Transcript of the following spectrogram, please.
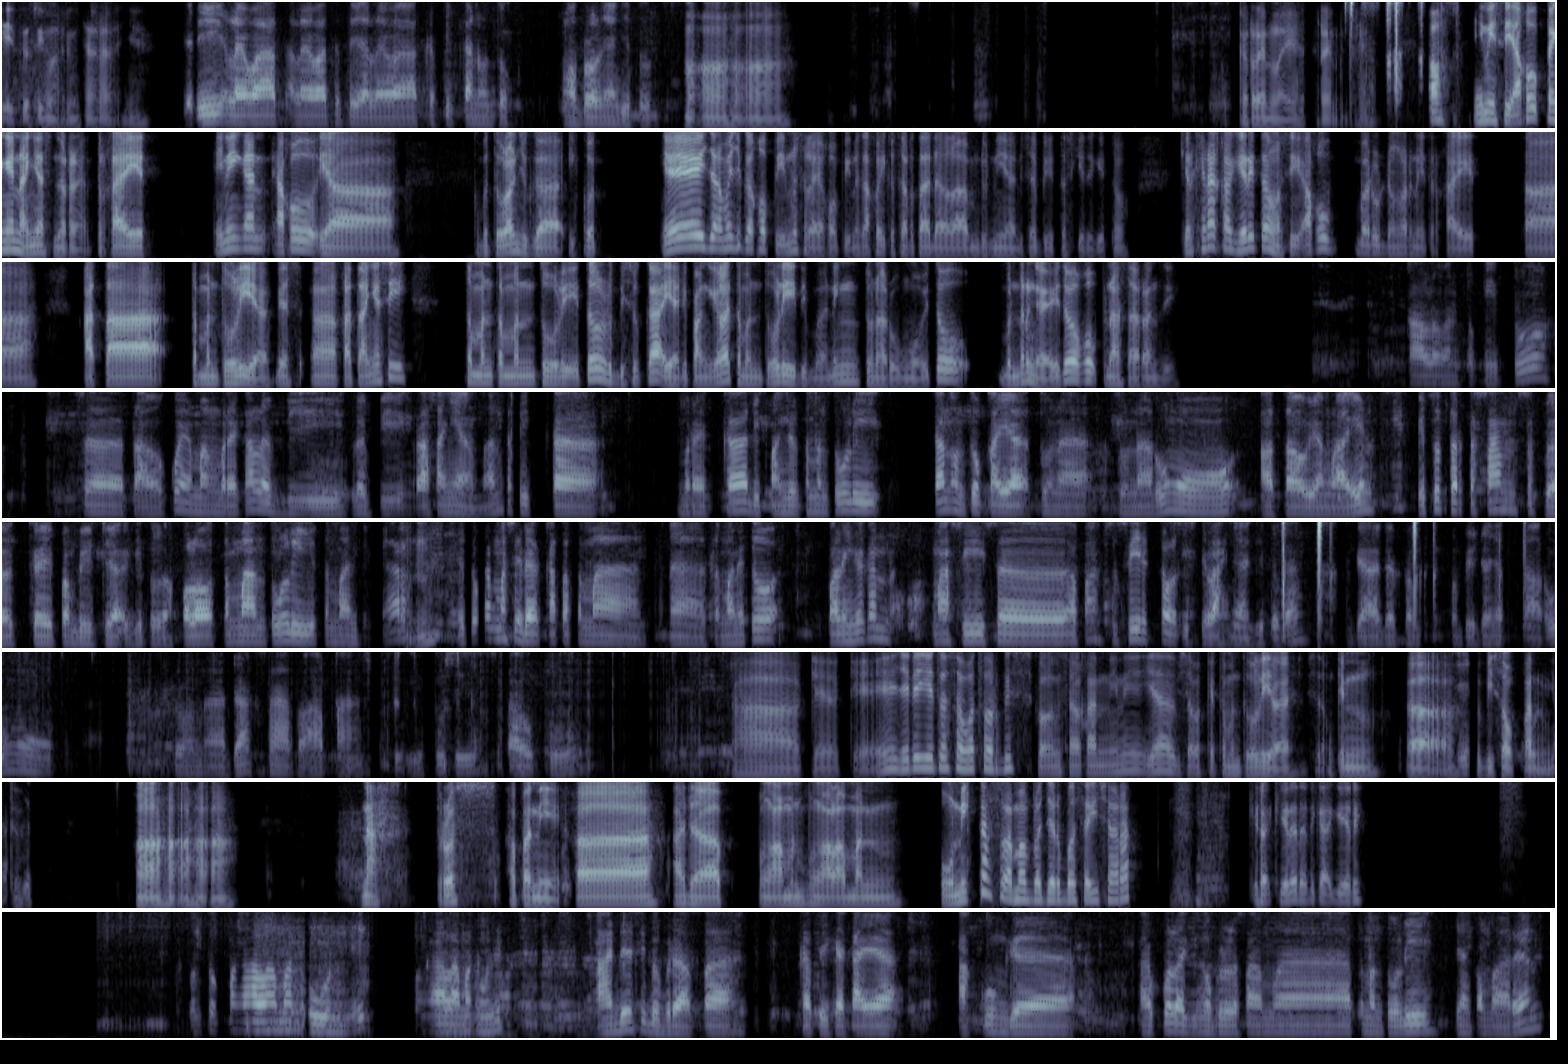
Itu sih kemarin caranya. jadi lewat lewat itu ya lewat ketikan untuk ngobrolnya gitu Heeh, heeh. Keren lah ya, keren, keren. Oh, ini sih aku pengen nanya sebenarnya terkait ini kan aku ya kebetulan juga ikut ya ya, namanya juga Kopinus lah ya Kopinus. Aku ikut serta dalam dunia disabilitas gitu-gitu. Kira-kira Kak Geri tahu gak sih? Aku baru dengar nih terkait uh, kata temen tuli ya. Bias, uh, katanya sih teman-teman tuli itu lebih suka ya dipanggilnya teman tuli dibanding tunarungu. Itu bener nggak? ya? Itu aku penasaran sih. Kalau untuk itu setauku emang mereka lebih lebih ngerasa nyaman ketika mereka dipanggil teman tuli kan untuk kayak tuna tuna rungu atau yang lain itu terkesan sebagai pembeda gitu loh. Kalau teman tuli, teman dengar mm -hmm. itu kan masih ada kata teman. Nah, teman itu paling enggak kan masih se apa se-circle istilahnya gitu kan. Enggak ada pembedanya tuna rungu, tuna daksa atau apa. Seperti itu sih setauku. Ah, oke oke. Eh, jadi gitu sobat Forbes, kalau misalkan ini ya bisa pakai teman tuli lah, bisa mungkin uh, lebih sopan gitu. Ah, ah, ah, ah. Nah, terus apa nih? Uh, ada pengalaman-pengalaman unik kah selama belajar bahasa isyarat? Kira-kira dari Kak Geri? Untuk pengalaman unik, pengalaman unik ada sih beberapa. Ketika kayak aku nggak aku lagi ngobrol sama teman tuli yang kemarin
